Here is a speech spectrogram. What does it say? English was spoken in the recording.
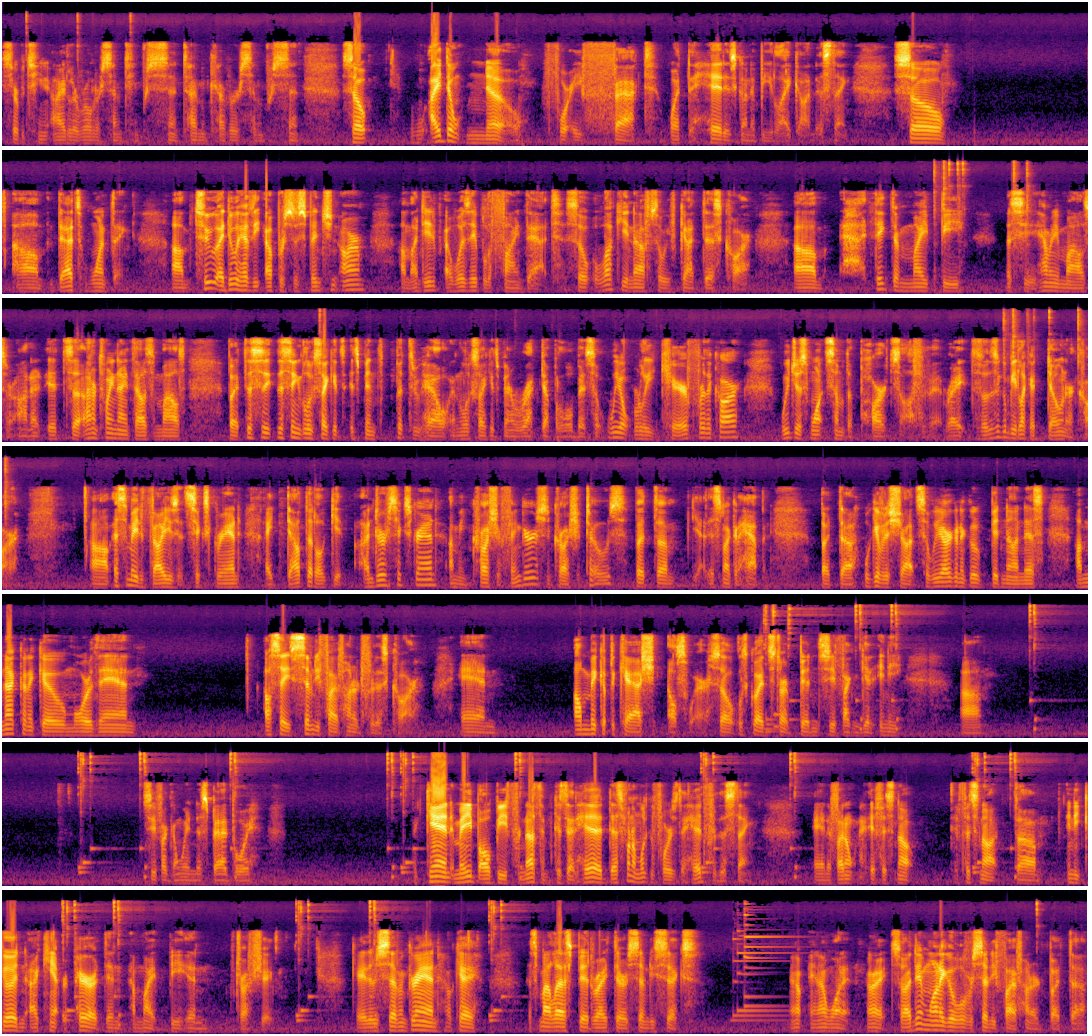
serpentine idler roller 17%, timing cover 7%. So I don't know for a fact what the head is going to be like on this thing. So um, that's one thing. Um, two, I do have the upper suspension arm. Um, I did. I was able to find that. So lucky enough. So we've got this car. Um, I think there might be. Let's see how many miles are on it. It's uh, 129,000 miles. But this this thing looks like it's it's been put through hell and looks like it's been wrecked up a little bit. So we don't really care for the car. We just want some of the parts off of it, right? So this is gonna be like a donor car. Uh, estimated values at six grand. I doubt that I'll get under six grand. I mean, cross your fingers and cross your toes, but um, yeah, it's not gonna happen. But uh, we'll give it a shot. So we are gonna go bidding on this. I'm not gonna go more than I'll say 7,500 for this car and I'll make up the cash elsewhere. So let's go ahead and start bidding, see if I can get any, um, see if I can win this bad boy. Again, it may all be for nothing because that head, that's what I'm looking for is the head for this thing. And if I don't, if it's not, if it's not um, any good and I can't repair it, then I might be in rough shape. Okay, there's seven grand. Okay, that's my last bid right there, 76. Yep, and I won it. Alright, so I didn't want to go over 7,500, but uh,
